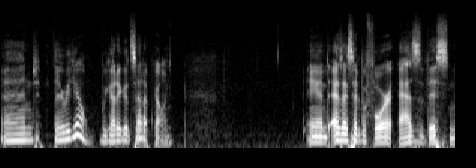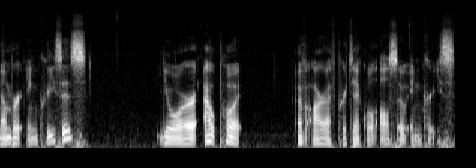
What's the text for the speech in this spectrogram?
And there we go. We got a good setup going. And as I said before, as this number increases, your output of RF per tick will also increase.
